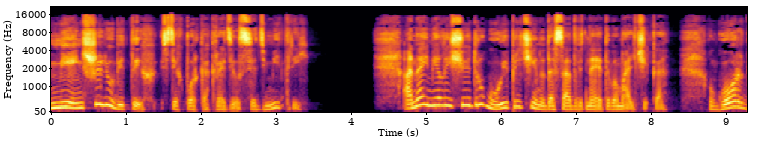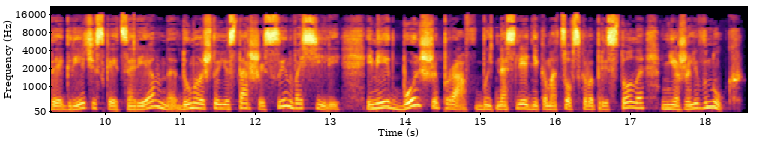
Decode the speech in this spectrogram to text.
меньше любит их с тех пор, как родился Дмитрий. Она имела еще и другую причину досадовать на этого мальчика. Гордая греческая царевна думала, что ее старший сын Василий имеет больше прав быть наследником отцовского престола, нежели внук.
